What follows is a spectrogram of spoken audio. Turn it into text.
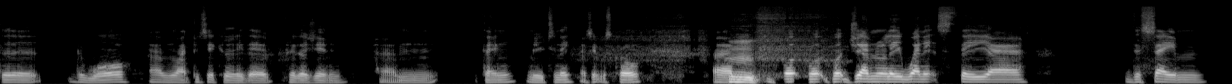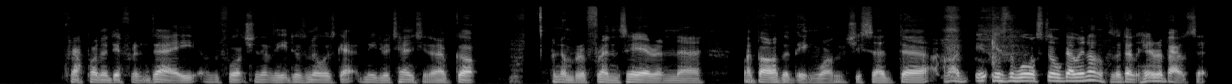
the the war um, like particularly the Prigozhin um, thing mutiny as it was called um, mm. but, but but generally, when it's the uh, the same crap on a different day, unfortunately, it doesn't always get media attention. I've got a number of friends here, and uh, my barber being one. She said, uh, "Is the war still going on?" Because I don't hear about it.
